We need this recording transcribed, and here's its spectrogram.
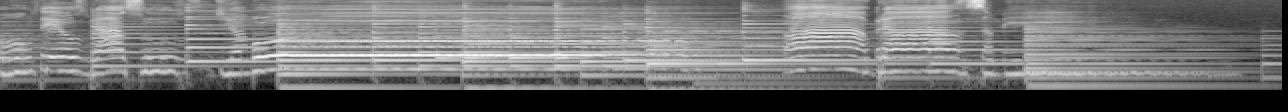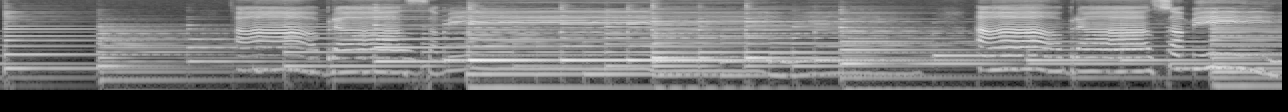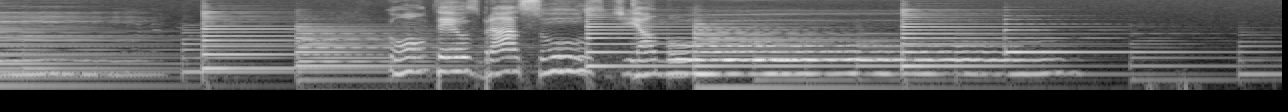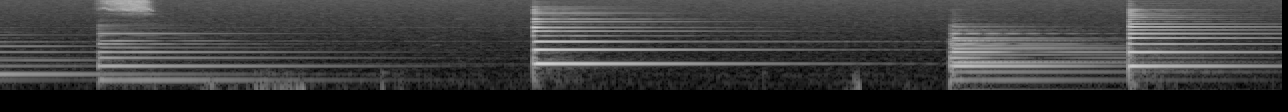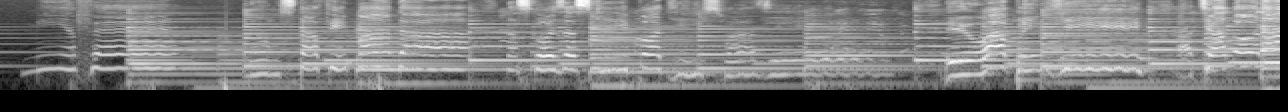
com teus braços de amor. laços de amor. Minha fé não está firmada nas coisas que podes fazer eu aprendi a te adorar.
